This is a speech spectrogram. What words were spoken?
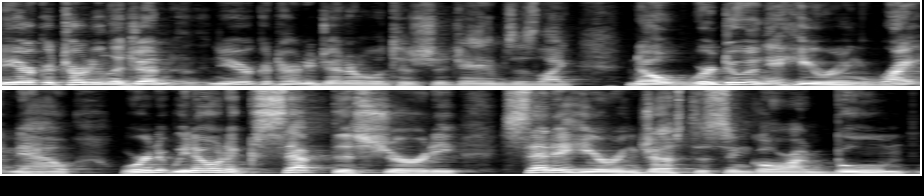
New York Attorney New York Attorney General Letitia James is like, no, we're doing a hearing right now. We're we don't accept this surety. Set a hearing, Justice Engoron. Boom,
